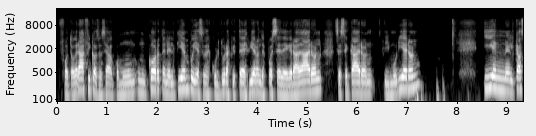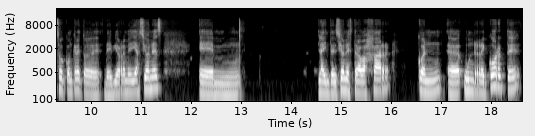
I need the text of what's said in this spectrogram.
fotográficos, o sea, como un, corte en el tiempo y esas esculturas que ustedes vieron después se degradaron, se secaron y murieron. Y en el caso concreto de, bioremediaciones, em, la intención es trabajar con eh, un recorte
